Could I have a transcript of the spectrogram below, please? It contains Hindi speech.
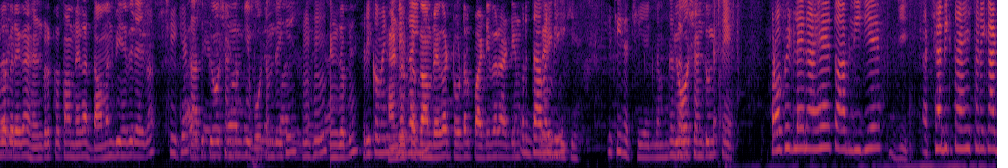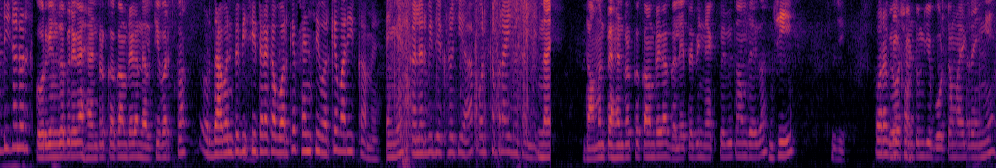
यहाँ पे रहेगा हैंडवर्क का काम रहेगा दामन भी हैवी रहेगा। ठीक है। साथ ही प्योर शेंटून की बॉटम देखिए। रिकमेंडेड हैंडवर्क का काम रहेगा टोटल पार्टी वेयर आइटम और दामन भी देखिए ये चीज़ अच्छी है एकदम प्योर शेंटून प्रॉफिट लेना है तो आप लीजिए। जी। अच्छा बिकता है इस तरह का आर्टिकल और गेंजा पे रहेगा हैंडवर्क का काम रहेगा नलकी वर्क का। और दामन पे भी इसी तरह का वर्क है फैंसी वर्क है बारीक काम है। कलर भी देख लो जी आप और इसका प्राइस बताइए। दामन पे हैंडवर्क का काम रहेगा गले पे भी नेक पे भी काम रहेगा। जी। जी। और अब देखो। की बॉटम आई रहेंगे।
